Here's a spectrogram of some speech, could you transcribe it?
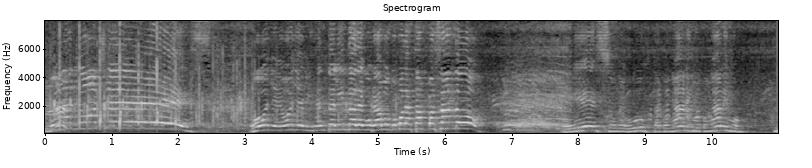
Buenas noches. mi gente linda de Gurabo, ¿cómo la están pasando? Eso me gusta, con ánimo, con ánimo.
